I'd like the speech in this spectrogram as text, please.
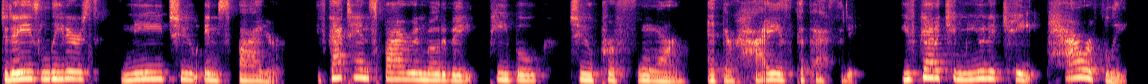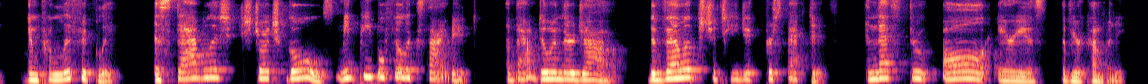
Today's leaders need to inspire. You've got to inspire and motivate people to perform at their highest capacity. You've got to communicate powerfully and prolifically, establish stretch goals, make people feel excited about doing their job, develop strategic perspective. And that's through all areas of your company.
